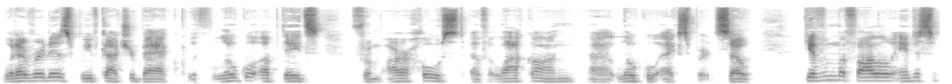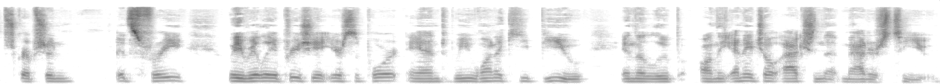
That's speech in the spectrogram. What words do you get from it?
whatever it is, we've got your back with local updates from our host of Lock On uh, Local Experts. So give them a follow and a subscription. It's free. We really appreciate your support, and we want to keep you in the loop on the NHL action that matters to you.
